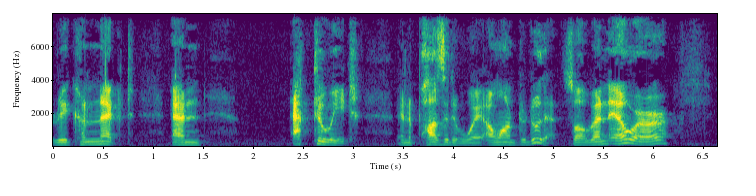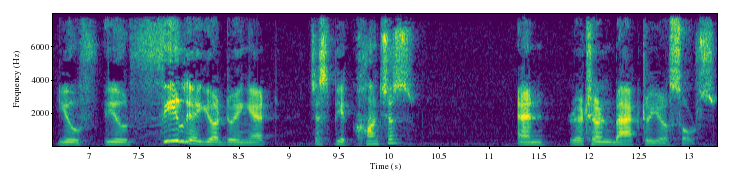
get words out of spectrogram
reconnect, and activate in a positive way. I want to do that. So whenever you, you feel you're doing it, just be conscious and return back to your source.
